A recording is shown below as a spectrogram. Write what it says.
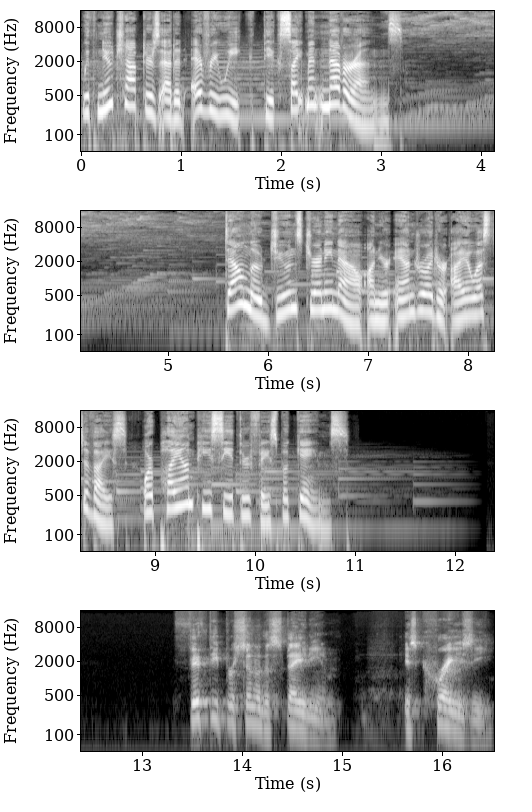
With new chapters added every week, the excitement never ends. Download June's Journey now on your Android or iOS device or play on PC through Facebook Games. 50% of the stadium is crazy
